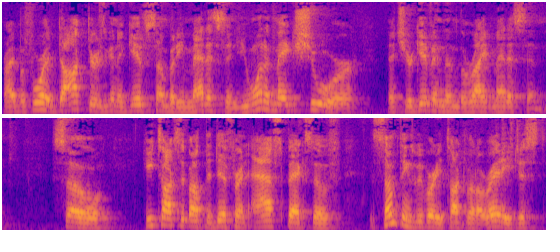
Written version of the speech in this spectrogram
Right? Before a doctor is going to give somebody medicine, you want to make sure that you're giving them the right medicine. So he talks about the different aspects of some things we've already talked about already, just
